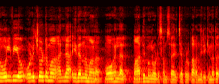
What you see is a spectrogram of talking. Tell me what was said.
തോൽവിയോ ഒളിച്ചോട്ടമോ അല്ല ഇതെന്നുമാണ് മോഹൻലാൽ മാധ്യമങ്ങളോട് സംസാരിച്ചപ്പോൾ പറഞ്ഞിരിക്കുന്നത്.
